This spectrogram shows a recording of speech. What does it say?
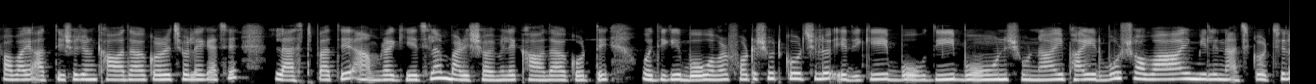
সবাই আত্মীয় স্বজন খাওয়া দাওয়া করে চলে গেছে। লাস্ট পাতে আমরা গিয়েছিলাম বাড়ির সবাই মিলে খাওয়া দাওয়া করতে। ওইদিকে বউ আবার ফটোশ্যুট করছিল, এদিকে বৌদি, বোন, সোনাই, ভাইয়ের বউ সবাই মিলে নাচ করছিল।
